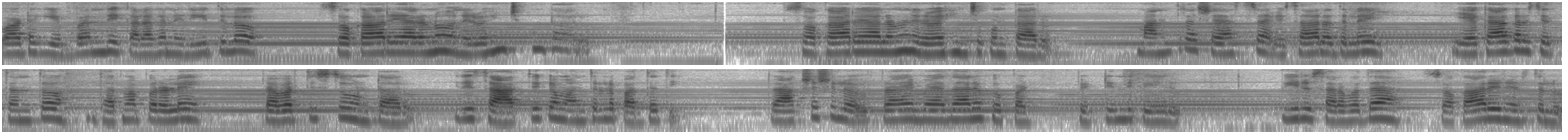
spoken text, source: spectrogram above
వాటికి ఇబ్బంది కలగని రీతిలో స్వకార్యాలను నిర్వహించుకుంటారు. స్వకార్యాలను నిర్వహించుకుంటారు. మంత్రశాస్త్ర విశారదులై ఏకాగ్ర చిత్తంతో ధర్మపరులే ప్రవర్తిస్తూ ఉంటారు. ఇది సాత్విక మంత్రుల పద్ధతి. రాక్షసులు అభిప్రాయ భేదాలకు పెట్టింది పేరు. వీరు సర్వదా స్వకార్య నిరతులు.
